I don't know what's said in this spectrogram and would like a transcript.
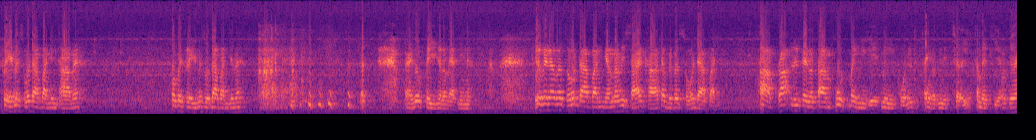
เคยเห็นพระโสดาบันนินทาไหมเขาไม่เคยเห็นพระโสดาบันใช่ไหมแต่ก็ปีกันแบบนี้นะ คือเวลาพระโสดาบันอย่างนักวิสาขาถ้าเป็นพระโสดาบันถ้าพระหรือใครก็ตามพูดไม่มีเหตุไม่มีผลท่านก็เฉยท่านไม่เถียงใช่ไหม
